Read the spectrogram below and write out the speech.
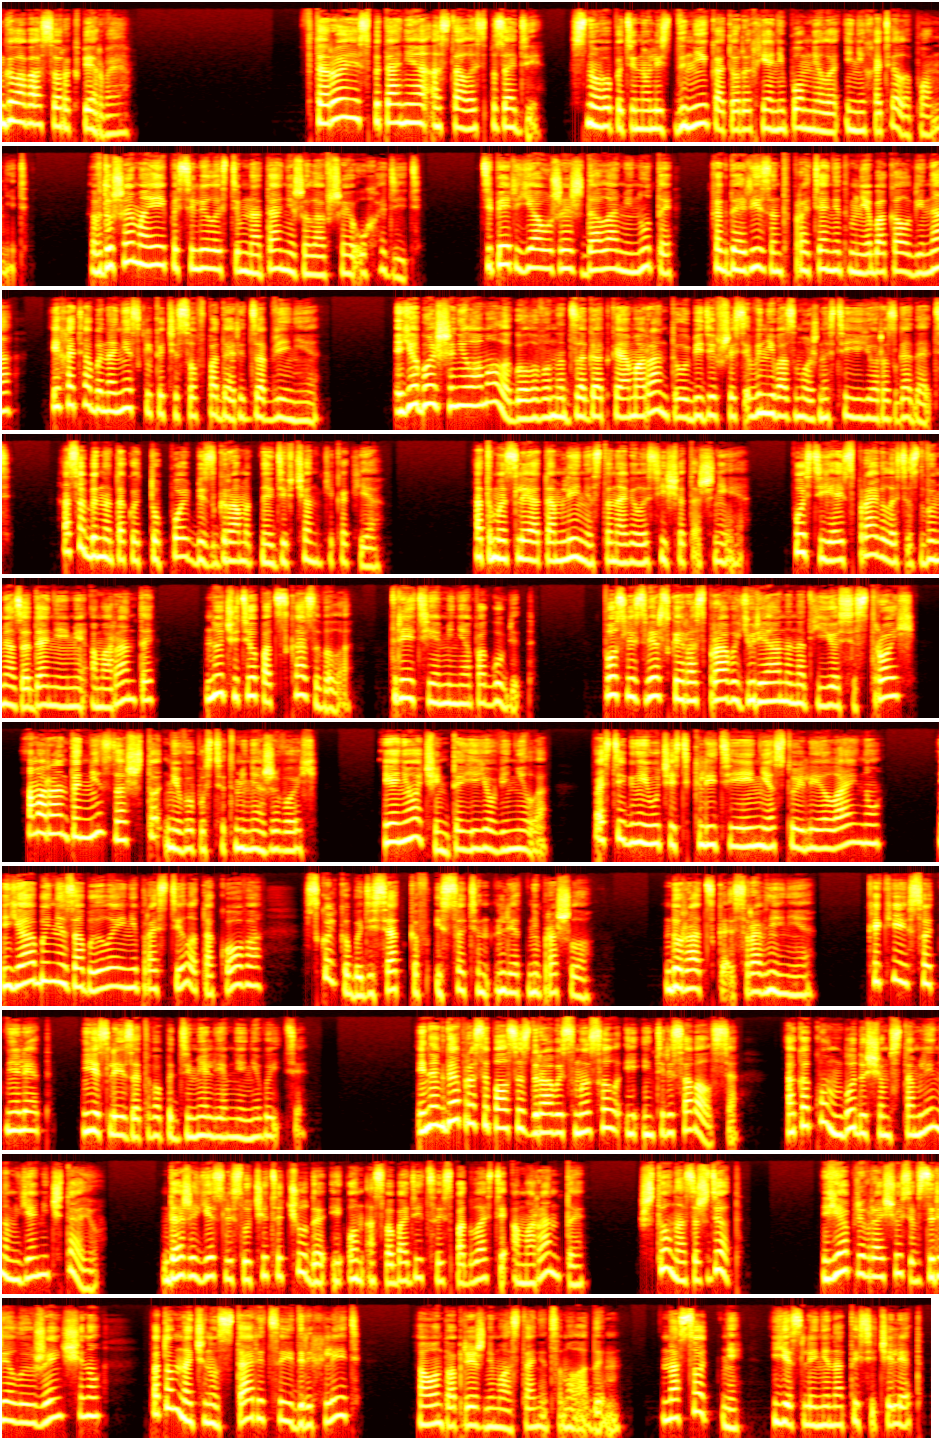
Глава 41. Второе испытание осталось позади. Снова потянулись дни, которых я не помнила и не хотела помнить. В душе моей поселилась темнота, не желавшая уходить. Теперь я уже ждала минуты, когда Ризант протянет мне бокал вина и хотя бы на несколько часов подарит забвение. Я больше не ломала голову над загадкой Амаранты, убедившись в невозможности ее разгадать особенно такой тупой, безграмотной девчонки, как я. От мысли о Тамлине становилось еще тошнее. Пусть я и справилась с двумя заданиями Амаранты, но чутье подсказывало, третье меня погубит. После зверской расправы Юриана над ее сестрой Амаранта ни за что не выпустит меня живой. Я не очень-то ее винила. Постигни участь Клитии, Несту или Элайну, я бы не забыла и не простила такого, сколько бы десятков и сотен лет не прошло. Дурацкое сравнение. Какие сотни лет, если из этого подземелья мне не выйти? Иногда просыпался здравый смысл и интересовался, о каком будущем с Тамлином я мечтаю. Даже если случится чудо, и он освободится из-под власти Амаранты, что нас ждет? Я превращусь в зрелую женщину Потом начну стариться и дряхлеть, а он по-прежнему останется молодым. На сотни, если не на тысячи лет.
